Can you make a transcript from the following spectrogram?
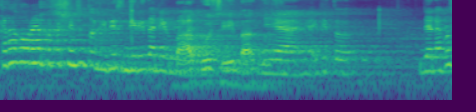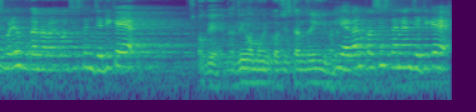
Karena aku orang yang perfeksionis untuk diri sendiri tadi bagus sih bagus iya kayak gitu dan aku sebenarnya bukan orang yang konsisten jadi kayak oke nanti ngomongin konsisten tadi gimana Iya kan konsistenan jadi kayak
